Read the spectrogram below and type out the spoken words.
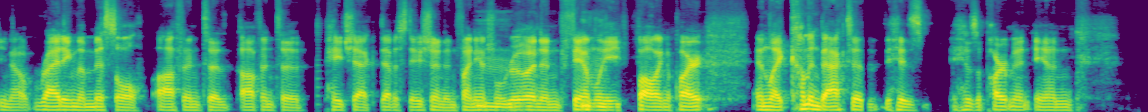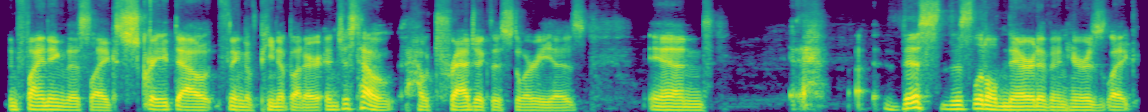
you know riding the missile off into off into paycheck devastation and financial Mm. ruin and family falling apart and like coming back to his his apartment and and finding this like scraped out thing of peanut butter and just how how tragic this story is and this this little narrative in here is like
